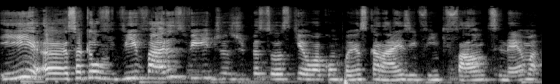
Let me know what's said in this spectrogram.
E, ah, só que eu vi vários vídeos de pessoas que eu acompanho os canais, enfim, que falam de cinema,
